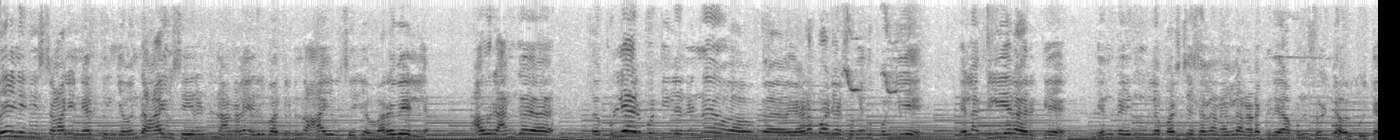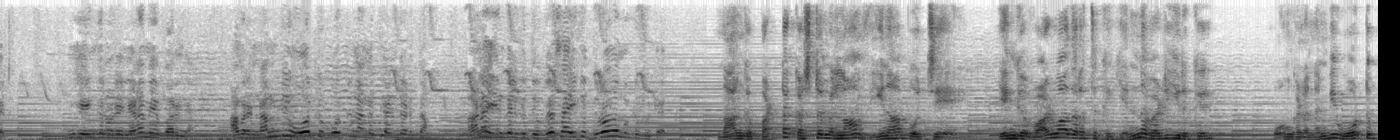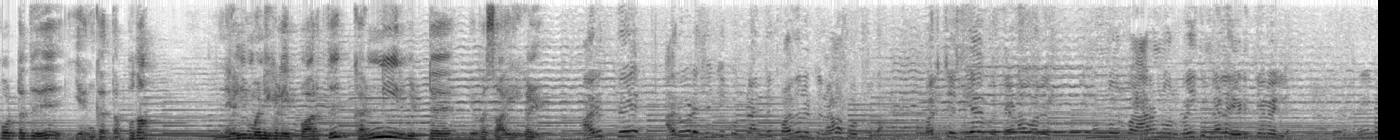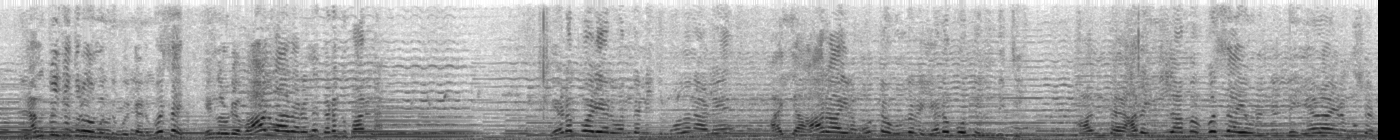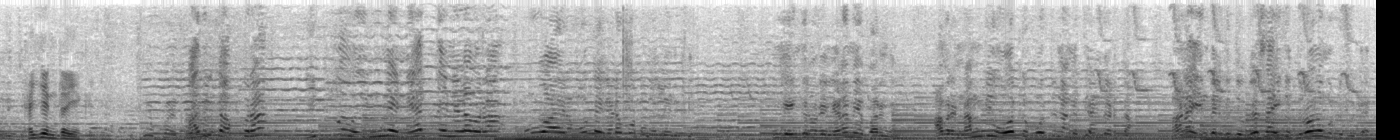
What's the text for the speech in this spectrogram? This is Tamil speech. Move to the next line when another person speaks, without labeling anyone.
உதயநிதி ஸ்டாலின் நேற்று இங்கே வந்து ஆய்வு செய்யறேன்ட்டு நாங்களாம் எதிர்பார்த்துட்டு இருந்தோம். ஆய்வு செய்ய வரவே இல்லை. அவர் அங்கே பிள்ளையார்பட்டியில் நின்று எடப்பாடியார் சொன்னது பொய் எல்லாம் கிளியராக இருக்கு. எந்த இதுவும் இல்லை. பர்ச்சேஸ் எல்லாம் நல்லா நடக்குது அப்படின்னு சொல்லிட்டு அவர் போயிட்டார். இங்கே எங்களுடைய நிலைமையை பாருங்க. அவரை நம்பி ஓட்டு போட்டு நாங்கள் தேர்ந்தெடுத்தோம். ஆனால் எங்களுக்கு விவசாயிக்கு துரோகம் விட்டு போயிட்டார்.
நாங்க பட்ட கஷ்டமெல்லாம் வீணா போச்சே. எங்க வாழ்வாதாரத்துக்கு என்ன வழி இருக்கு? உங்களை நம்பி ஓட்டு போட்டது எங்க தப்பு தான் நெல்மணிகளை பார்த்து கண்ணீர் விட்ட விவசாயிகள்.
அறுத்து அறுவடை செஞ்சு கொண்டாந்து பதினெட்டு நாளா போட்டிருக்கோம் பர்ச்சேஸே இப்ப தினம் ஒரு முந்நூறு ரூபாய் அறுநூறு ரூபாய்க்கு மேல எடுக்கவே இல்லை. நம்பிக்கை துரோகம் விட்டு போயிட்டாரு. விவசாயி எங்களுடைய வாழ்வாதாரமே கிடக்கு பாருங்க. எடப்பாடியார் வந்த அன்னைக்கு முத நாள் ஐயா ஆறாயிரம் மூட்டை உள்ள எடை போட்டு இருந்துச்சு. அந்த அதை இல்லாம விவசாயியோட நெல் ஏழாயிரம் மூட்டை இருந்துச்சு. அதுக்கு அப்புறம் இப்போ இந்த நேத்த நிலவரம் மூவாயிரம் மூட்டை எடை போட்ட நெல் இருக்கு இங்க எங்களுடைய நிலைமையை பாருங்க. அவரை நம்பி ஓட்டு போட்டு நாங்க தேர்ந்தெடுத்தோம். ஆனா எங்களுக்கு விவசாயிக்கு துரோகம் விட்டு போயிட்டார்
